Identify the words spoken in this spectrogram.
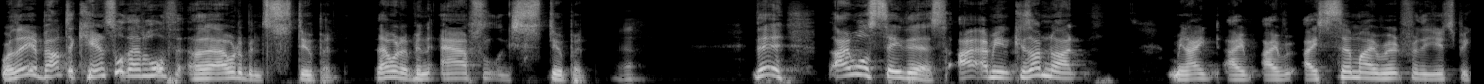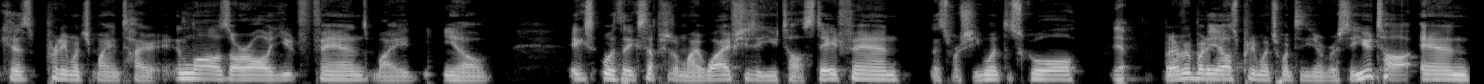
Were they about to cancel that whole thing? that would have been stupid. That would have been absolutely stupid. Yeah. I will say this. I, I mean, because I'm not. I mean, I I I, I semi root for the Utes because pretty much my entire in laws are all Ute fans. My you know, ex, with the exception of my wife, she's a Utah State fan. That's where she went to school. Yep. But everybody else pretty much went to the University of Utah. And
